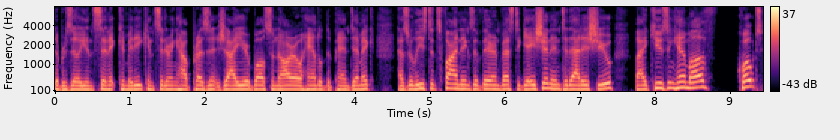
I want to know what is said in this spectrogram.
The Brazilian Senate committee, considering how President Jair Bolsonaro handled the pandemic, has released its findings of their investigation into that issue by accusing him of, quote,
